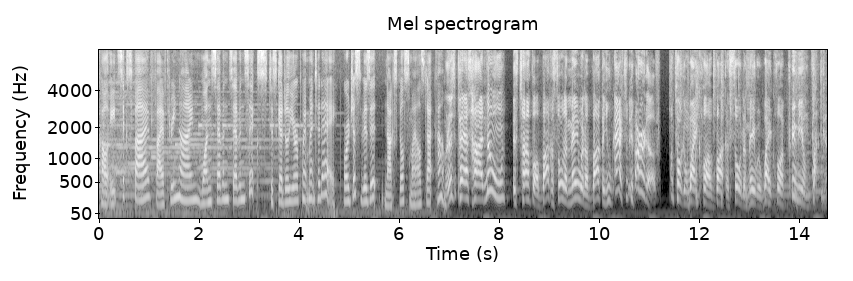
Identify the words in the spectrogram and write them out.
Call 865 539 1776 to schedule your appointment today or just visit KnoxvilleSmiles.com. When it's past high noon, it's time for a vodka soda made with a vodka you've actually heard of. I'm talking White Claw vodka soda made with White Claw premium vodka.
